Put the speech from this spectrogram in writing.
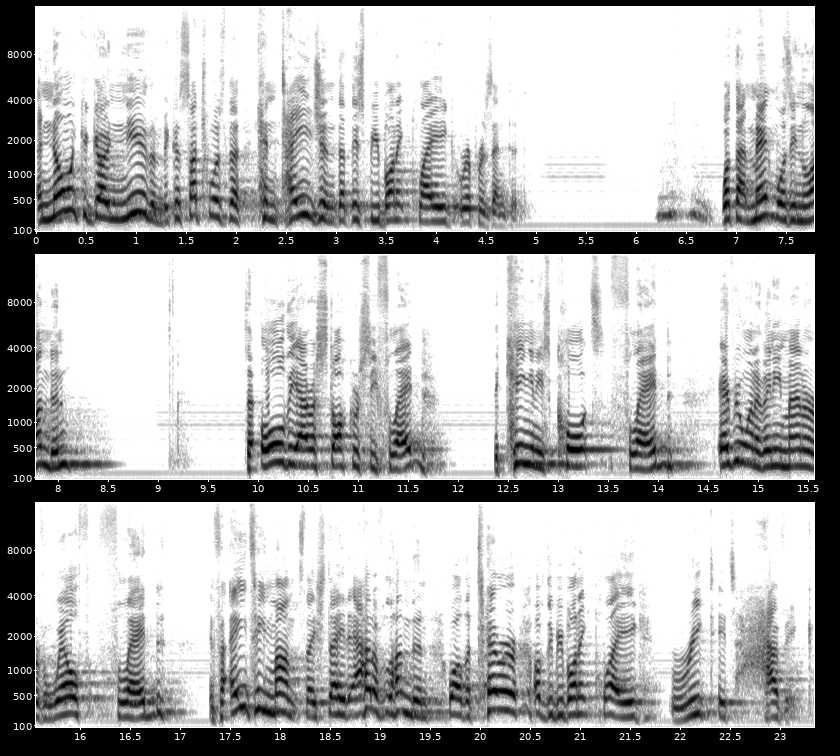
and no one could go near them because such was the contagion that this bubonic plague represented. What that meant was in London, that all the aristocracy fled, the king and his courts fled, everyone of any manner of wealth fled, and for 18 months, they stayed out of London while the terror of the bubonic plague wreaked its havoc.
